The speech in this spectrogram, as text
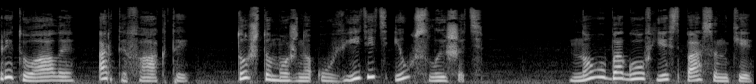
ритуалы, артефакты, то, что можно увидеть и услышать. Но у богов есть пасынки,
